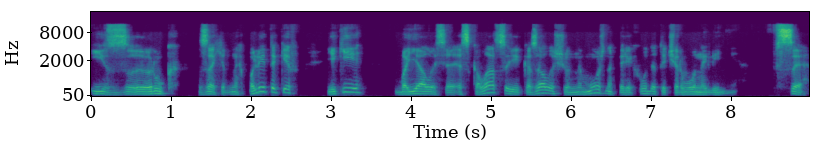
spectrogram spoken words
із рук західних політиків, які боялися ескалації і казали, що не можна переходити червоні лінії. Все,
